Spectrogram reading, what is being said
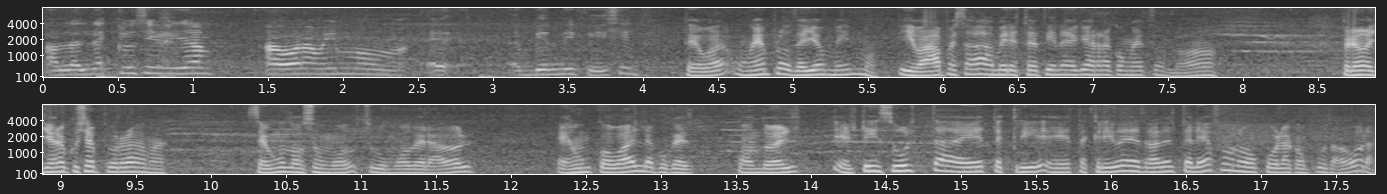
Hablar de exclusividad ahora mismo es, es bien difícil. Te voy a un ejemplo de ellos mismos. Y vas a pensar, ah, mire, este tiene guerra con esto. No. Pero yo no escuché el programa. Segundo, su, su moderador es un cobarde porque cuando él, él te insulta, él te, escribe, él te escribe detrás del teléfono o con la computadora.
